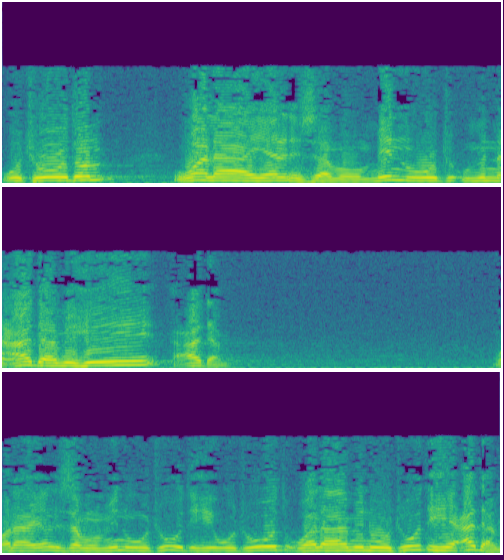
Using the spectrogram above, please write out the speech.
وجود ولا يلزم من وجو من عدمه عدم. ولا يلزم من وجوده وجود ولا من وجوده عدم.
